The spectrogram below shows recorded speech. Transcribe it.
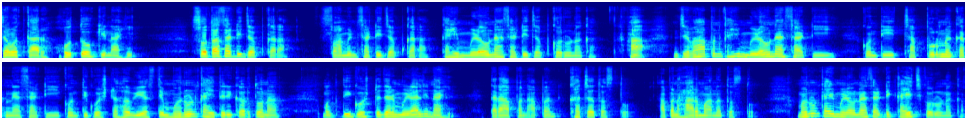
चमत्कार होतो की नाही. स्वतःसाठी जप करा स्वामींसाठी जप करा काही मिळवण्यासाठी जप करू नका. हां जेव्हा आपण काही मिळवण्यासाठी कोणती इच्छा पूर्ण करण्यासाठी कोणती गोष्ट हवी असते म्हणून काहीतरी करतो ना मग ती गोष्ट जर मिळाली नाही तर आपण आपण खचत असतो. आपण हार मानत असतो. म्हणून काही मिळवण्यासाठी काहीच करू नका.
